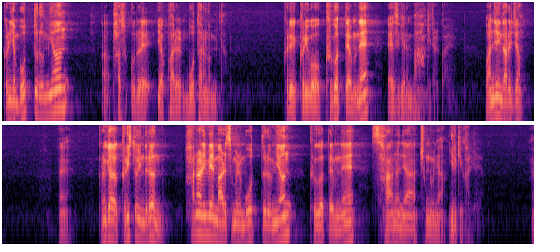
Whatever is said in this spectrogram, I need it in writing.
그걸 이제 못 들으면 어, 파수꾼의 역할을 못 하는 겁니다. 그리- 그리고 그것 때문에 에스겔은 망하게 될 거예요. 완전히 다르죠? 예. 그러니까 그리스도인들은 하나님의 말씀을 못 들으면 그것 때문에 사느냐 죽느냐 이렇게 갈려요. 예.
